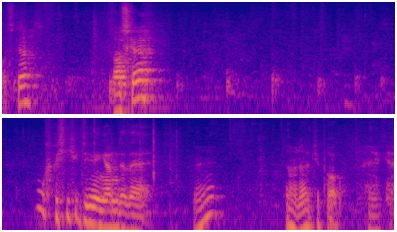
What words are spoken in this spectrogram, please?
Oscar? Oscar? What are you doing under there? Huh? Oh, no, your pop. There you go.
